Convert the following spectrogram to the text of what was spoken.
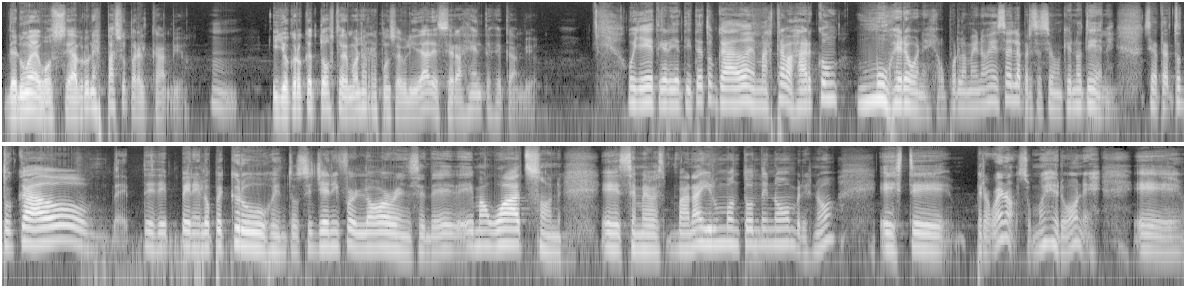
de nuevo, se abre un espacio para el cambio. Mm. Y yo creo que todos tenemos la responsabilidad de ser agentes de cambio. Oye, Edgar, y a ti te ha tocado además trabajar con mujerones, o por lo menos esa es la percepción que uno tiene. O sea, te ha tocado eh, desde Penélope Cruz, entonces Jennifer Lawrence, Emma Watson, eh, se me van a ir un montón de nombres, ¿no? Este, pero bueno, son mujerones, eh,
